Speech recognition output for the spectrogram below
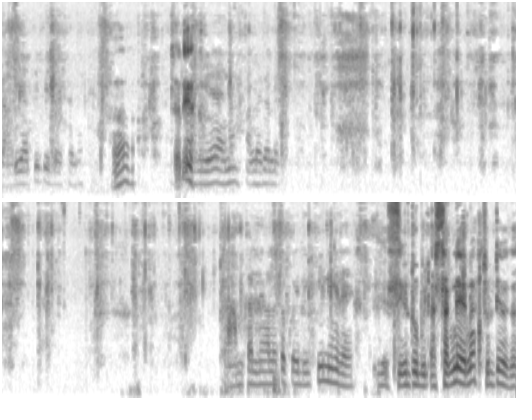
गाड़ी आती थी इधर से हाँ है अलग अलग काम करने वाला तो कोई दिख ही नहीं रहे सी टू बिल्डिंग संडे है ना छुट्टी होगा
